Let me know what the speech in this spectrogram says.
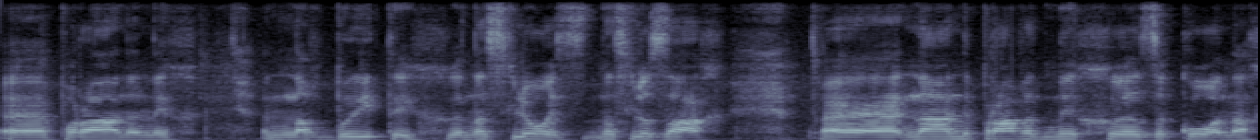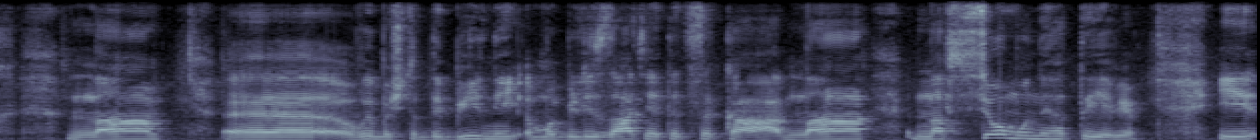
е, поранених, на вбитих, на сльоз, на сльозах, е, на неправедних е, законах, на, вибачте, дебільній мобілізації ТЦК, на, на всьому негативі. І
